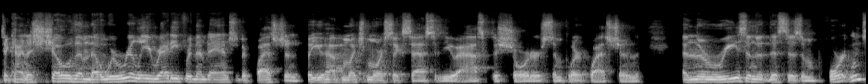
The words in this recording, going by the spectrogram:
to kind of show them that we're really ready for them to answer the question. But you have much more success if you ask the shorter simpler question. And the reason that this is important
